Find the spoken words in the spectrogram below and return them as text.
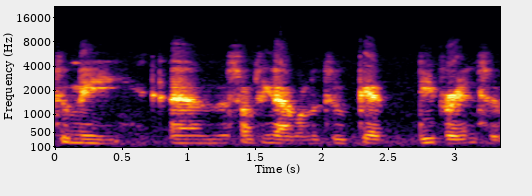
to me and something I wanted to get deeper into.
